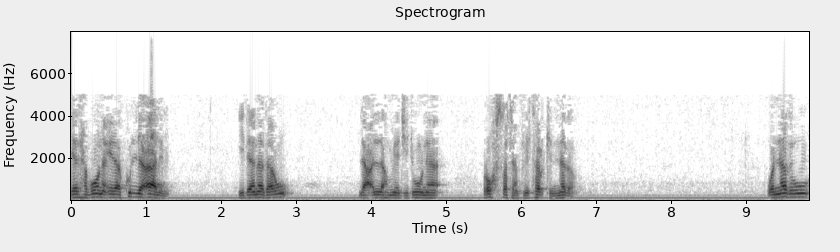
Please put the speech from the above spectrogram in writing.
ويذهبون إلى كل عالم إذا نذروا لعلهم يجدون رخصة في ترك النذر. والنذر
